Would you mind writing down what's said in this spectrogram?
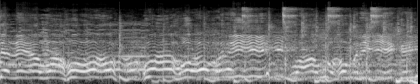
જને વાહો વાહો વરી વાહો ગઈ.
